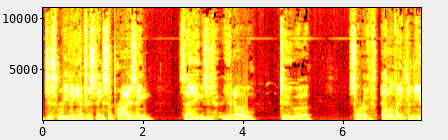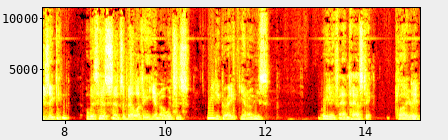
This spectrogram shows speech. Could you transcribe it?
just really interesting, surprising things, you know, to uh, sort of elevate the music with his sensibility, you know, which is really great. You know, he's really fantastic player.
